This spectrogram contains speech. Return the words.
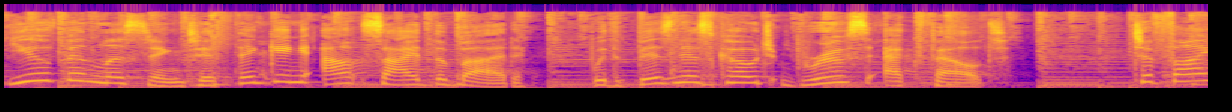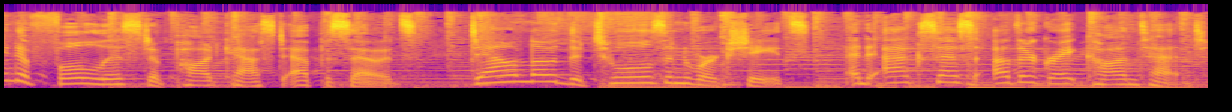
You've been listening to Thinking Outside the Bud with business coach Bruce Eckfeldt. To find a full list of podcast episodes, download the tools and worksheets, and access other great content,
